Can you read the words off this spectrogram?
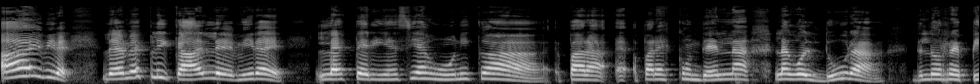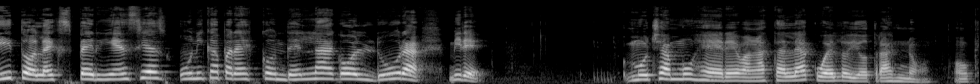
Ay, mire, déjeme explicarle, mire, la experiencia es única para, eh, para esconder la, la gordura. Lo repito, la experiencia es única para esconder la gordura. Mire, muchas mujeres van a estar de acuerdo y otras no. ¿Ok?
